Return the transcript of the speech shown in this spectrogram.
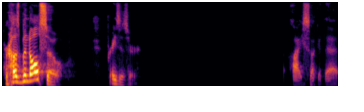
Her husband also praises her. I suck at that.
